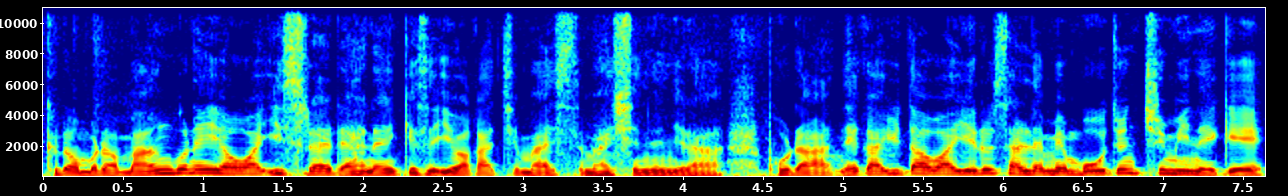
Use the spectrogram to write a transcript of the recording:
그러므로 만군의 여호와 이스라엘의 하나님께서 이와 같이 말씀하시느니라. 보라 내가 유다와 예루살렘의 모든 주민에게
